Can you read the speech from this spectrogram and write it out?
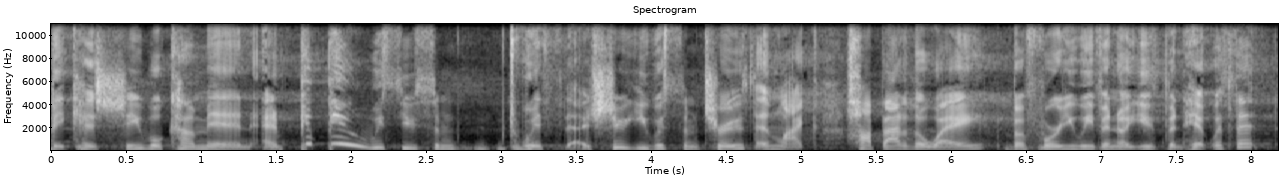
because she will come in and pew with you some with shoot you with some truth and like hop out of the way before you even know you've been hit with it,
